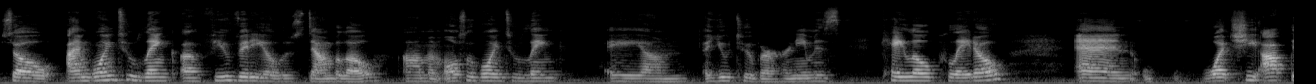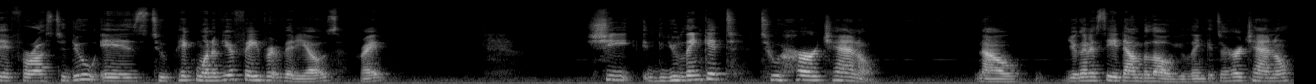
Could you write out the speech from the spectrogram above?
So I'm going to link a few videos down below. Um, I'm also going to link a, um, a YouTuber. Her name is Kaylo Pladoh. And what she opted for us to do is to pick one of your favorite videos, right? She, you link it to her channel. Now, you're going to see it down below. You link it to her channel.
